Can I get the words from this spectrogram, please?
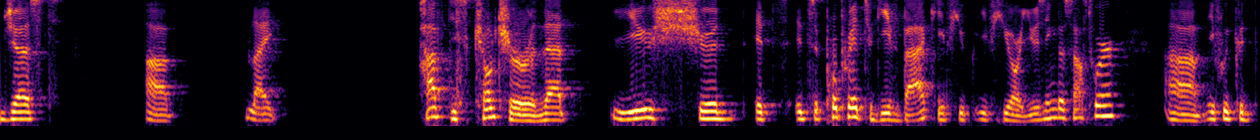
just uh, like have this culture that you should it's it's appropriate to give back if you if you are using the software um, if we could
